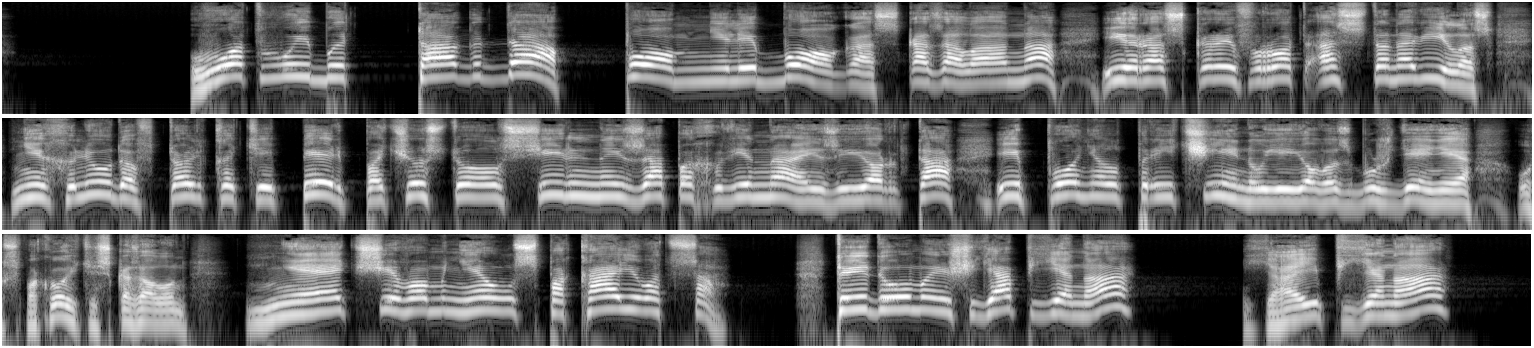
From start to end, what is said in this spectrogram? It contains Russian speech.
Вот вы бы тогда помнили Бога», — сказала она, и, раскрыв рот, остановилась. Нехлюдов только теперь почувствовал сильный запах вина из ее рта и понял причину ее возбуждения. «Успокойтесь», — сказал он, — «нечего мне успокаиваться. Ты думаешь, я пьяна?» «Я и пьяна?»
